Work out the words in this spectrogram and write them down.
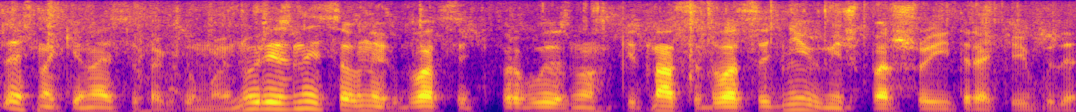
Десь на кінець, я так думаю. Ну, різниця в них 20, приблизно 15-20 днів між першою і третьою буде.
